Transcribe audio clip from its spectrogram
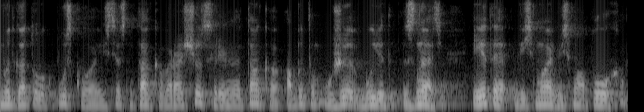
будет готова к пуску, естественно, танковый расчет современного танка об этом уже будет знать. И это весьма-весьма плохо.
